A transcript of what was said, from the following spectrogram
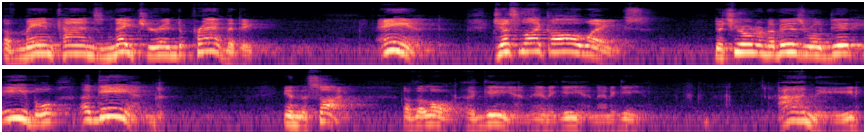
of mankind's nature and depravity. And, just like always, the children of Israel did evil again in the sight of the Lord again and again and again. I need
